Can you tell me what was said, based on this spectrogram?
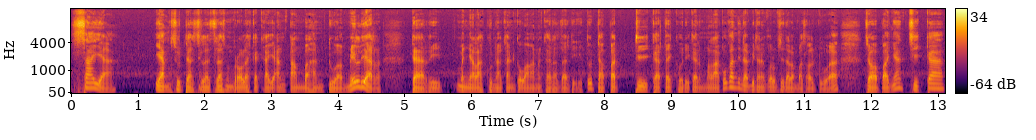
saya yang sudah jelas-jelas memperoleh kekayaan tambahan 2 miliar dari menyalahgunakan keuangan negara tadi itu dapat dikategorikan melakukan tindak pidana korupsi dalam pasal 2? Jawabannya jika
